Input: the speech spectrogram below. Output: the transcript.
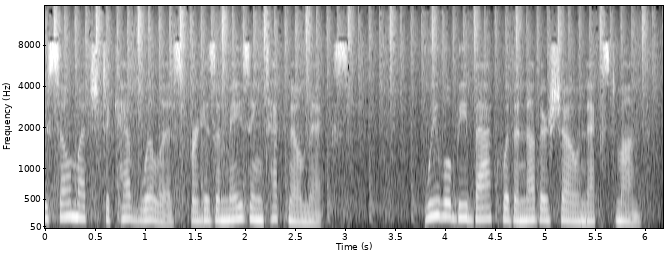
you so much to Kev Willis for his amazing techno mix. We will be back with another show next month.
